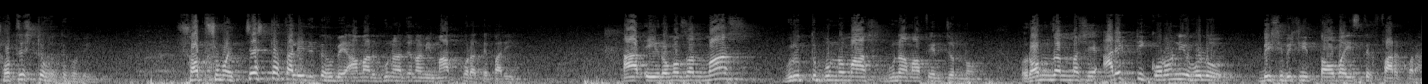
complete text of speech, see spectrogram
সচেষ্ট হতে হবে। সব সময় চেষ্টা চালিয়ে যেতে হবে, আমার গুনাহ যেন আমি মাফ করাতে পারি। আর এই রমজান মাস গুরুত্বপূর্ণ মাস গুনা মাফের জন্য। রমজান মাসে আরেকটি করণীয় হলো বেশি বেশি তবা ইস্তেকফার করা।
